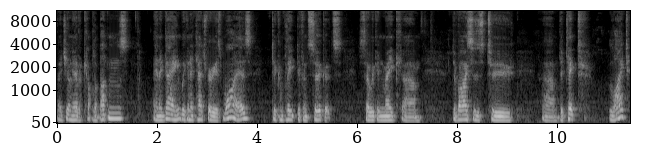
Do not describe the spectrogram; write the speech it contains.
They generally have a couple of buttons, and again, we can attach various wires to complete different circuits. So we can make um, devices to um, detect light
